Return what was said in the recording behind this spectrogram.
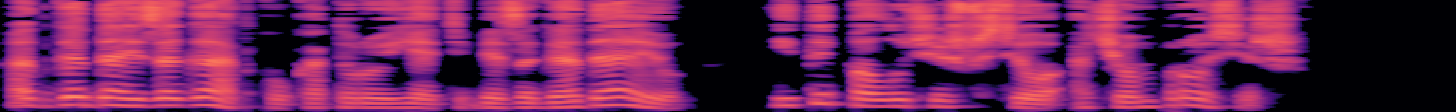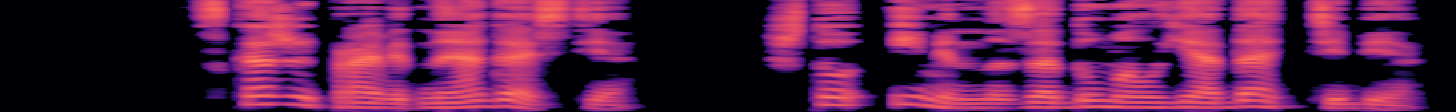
«Отгадай загадку, которую я тебе загадаю, и ты получишь все, о чем просишь». «Скажи, праведный Агастия, что именно задумал я дать тебе?»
